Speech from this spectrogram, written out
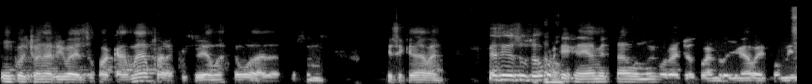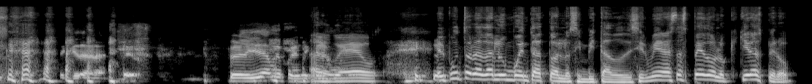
un colchón arriba del sofá cama para que estuviera más cómoda las personas que se quedaban. Casi no se usó porque generalmente estábamos muy borrachos cuando llegaba el momento de se quedaran. Pero, la idea me parece que Al huevo. El punto era darle un buen trato a los invitados, decir, mira, estás pedo, lo que quieras, pero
